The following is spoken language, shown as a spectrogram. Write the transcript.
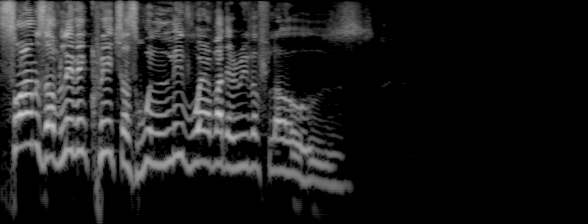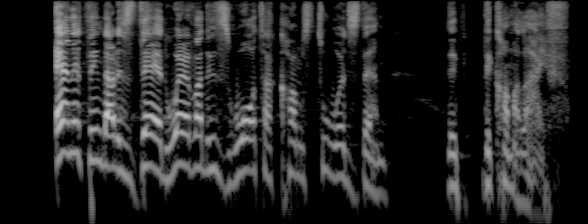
Swarms of living creatures will live wherever the river flows. Anything that is dead, wherever this water comes towards them, they, they come alive.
